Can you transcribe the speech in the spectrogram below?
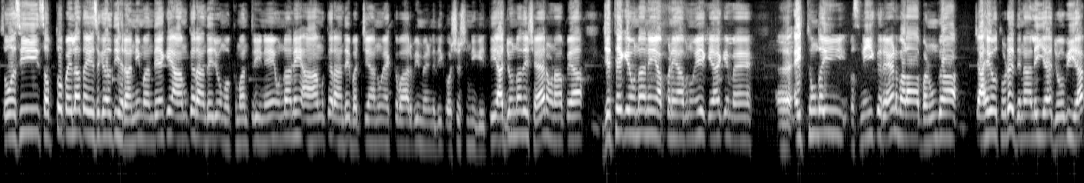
ਸੋ ਅਸੀਂ ਸਭ ਤੋਂ ਪਹਿਲਾਂ ਤਾਂ ਇਸ ਗੱਲ ਦੀ ਹੈਰਾਨੀ ਮੰਨਦੇ ਹਾਂ ਕਿ ਆਮ ਘਰਾਂ ਦੇ ਜੋ ਮੁੱਖ ਮੰਤਰੀ ਨੇ ਉਹਨਾਂ ਨੇ ਆਮ ਘਰਾਂ ਦੇ ਬੱਚਿਆਂ ਨੂੰ ਇੱਕ ਵਾਰ ਵੀ ਮਿਲਣ ਦੀ ਕੋਸ਼ਿਸ਼ ਨਹੀਂ ਕੀਤੀ। ਅੱਜ ਉਹਨਾਂ ਦੇ ਸ਼ਹਿਰ ਆਉਣਾ ਪਿਆ ਜਿੱਥੇ ਕਿ ਉਹਨਾਂ ਨੇ ਆਪਣੇ ਆਪ ਨੂੰ ਇਹ ਕਿਹਾ ਕਿ ਮੈਂ ਇੱਥੋਂ ਦਾ ਹੀ ਵਸਨੀਕ ਰਹਿਣ ਵਾਲਾ ਬਣੂੰਗਾ ਚਾਹੇ ਉਹ ਥੋੜੇ ਦਿਨਾਂ ਲਈ ਆ ਜੋ ਵੀ ਆ।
